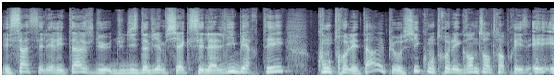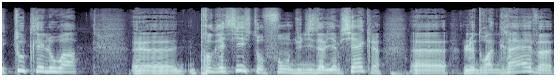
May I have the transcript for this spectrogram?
Et ça, c'est l'héritage du, du 19e siècle. C'est la liberté contre l'État et puis aussi contre les grandes entreprises. Et, et toutes les lois euh, progressistes au fond du 19e siècle, euh, le droit de grève,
